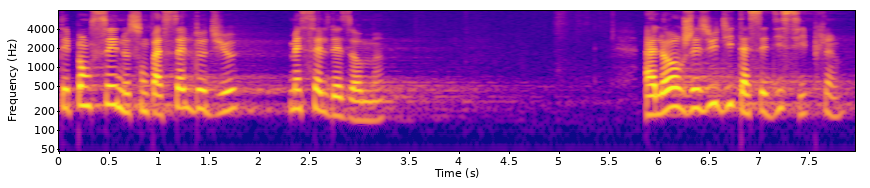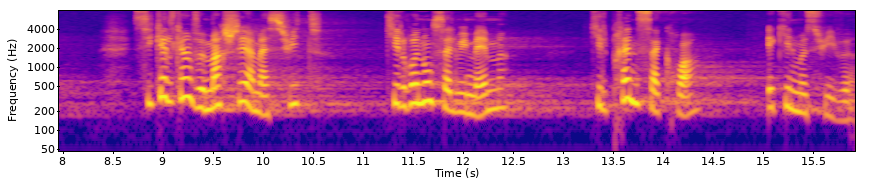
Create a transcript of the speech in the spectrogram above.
Tes pensées ne sont pas celles de Dieu, mais celles des hommes. Alors Jésus dit à ses disciples, Si quelqu'un veut marcher à ma suite, qu'il renonce à lui-même, qu'il prenne sa croix et qu'il me suive.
